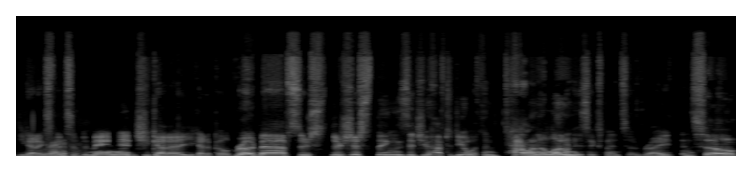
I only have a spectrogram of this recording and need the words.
You got expensive right. to manage. You gotta you gotta build roadmaps. There's there's just things that you have to deal with, and talent alone is expensive, right? And so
